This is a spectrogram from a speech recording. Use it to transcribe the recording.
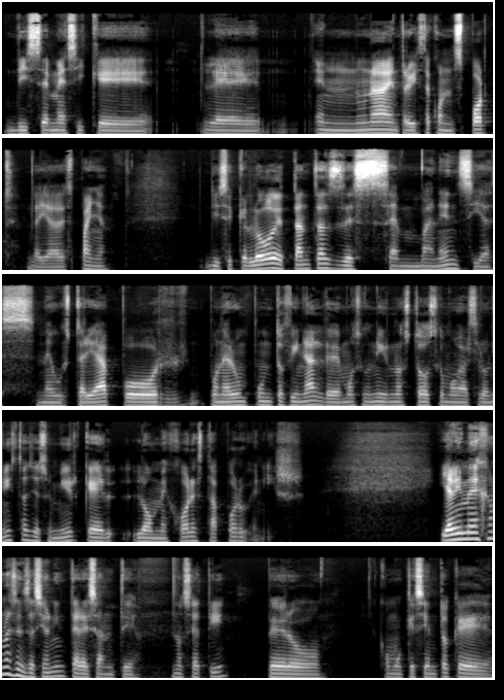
dice Messi que le, en una entrevista con Sport de allá de España, dice que luego de tantas desenvanencias, me gustaría por poner un punto final, debemos unirnos todos como barcelonistas y asumir que lo mejor está por venir. Y a mí me deja una sensación interesante, no sé a ti, pero como que siento que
